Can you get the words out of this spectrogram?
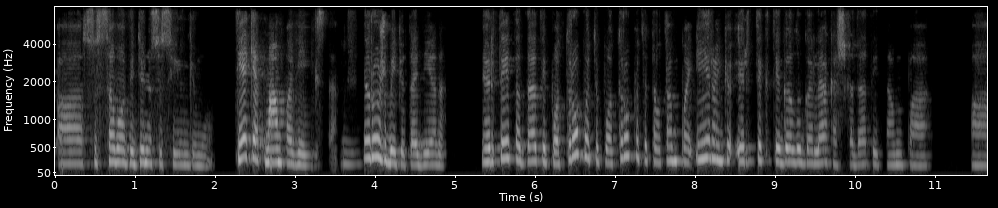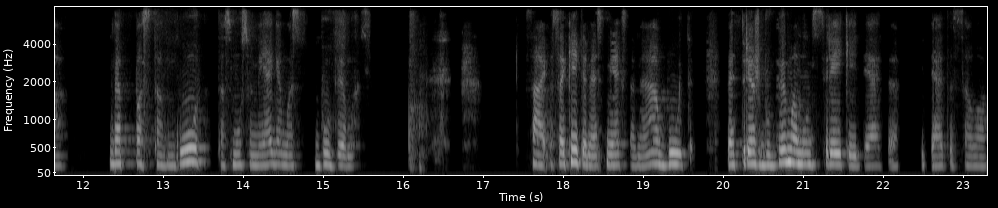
a, su savo vidiniu susijungimu. Tiek, kiek man pavyksta. Mm. Ir užbaigiu tą dieną. Ir tai tada tai po truputį, po truputį tau tampa įrankiu ir tik tai galų gale kažkada tai tampa a, be pastangų tas mūsų mėgiamas buvimas. Sakyti mes mėgstame būti, bet prieš buvimą mums reikia įdėti, įdėti savo,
